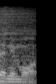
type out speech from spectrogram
anymore.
